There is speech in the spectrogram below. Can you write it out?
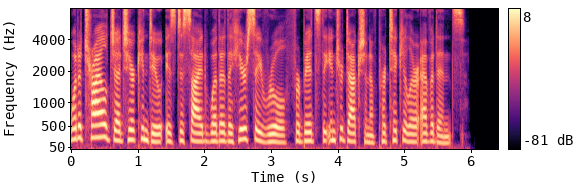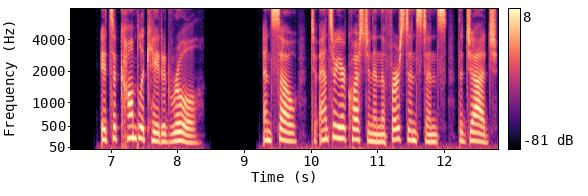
What a trial judge here can do is decide whether the hearsay rule forbids the introduction of particular evidence. It's a complicated rule. And so, to answer your question in the first instance, the judge,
